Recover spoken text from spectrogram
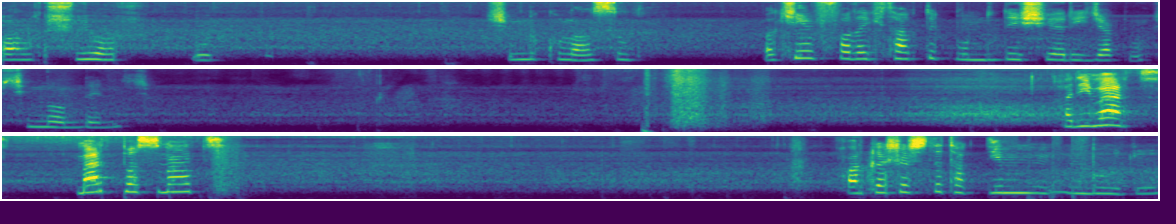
Alkışlıyor. Şimdi kullansın. Bakayım FIFA'daki taktik bunda da işe yarayacak mı? Şimdi onu deneyeceğim. Hadi Mert. Mert pasını at. Arkadaşlar size taktiğim buydu.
